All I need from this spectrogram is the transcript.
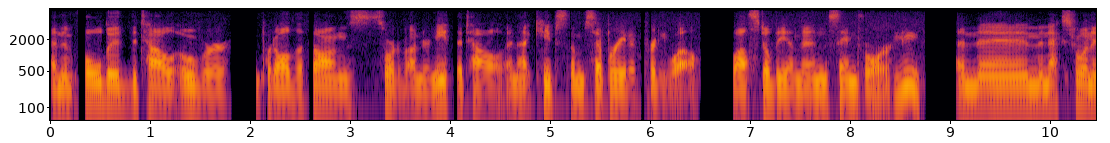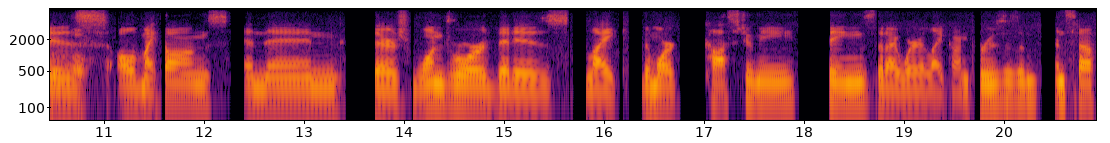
and then folded the towel over put all the thongs sort of underneath the towel, and that keeps them separated pretty well while still being in the same drawer. Mm, And then the next one is all of my thongs. And then there's one drawer that is like the more costumey things that I wear like on cruises and, and stuff.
